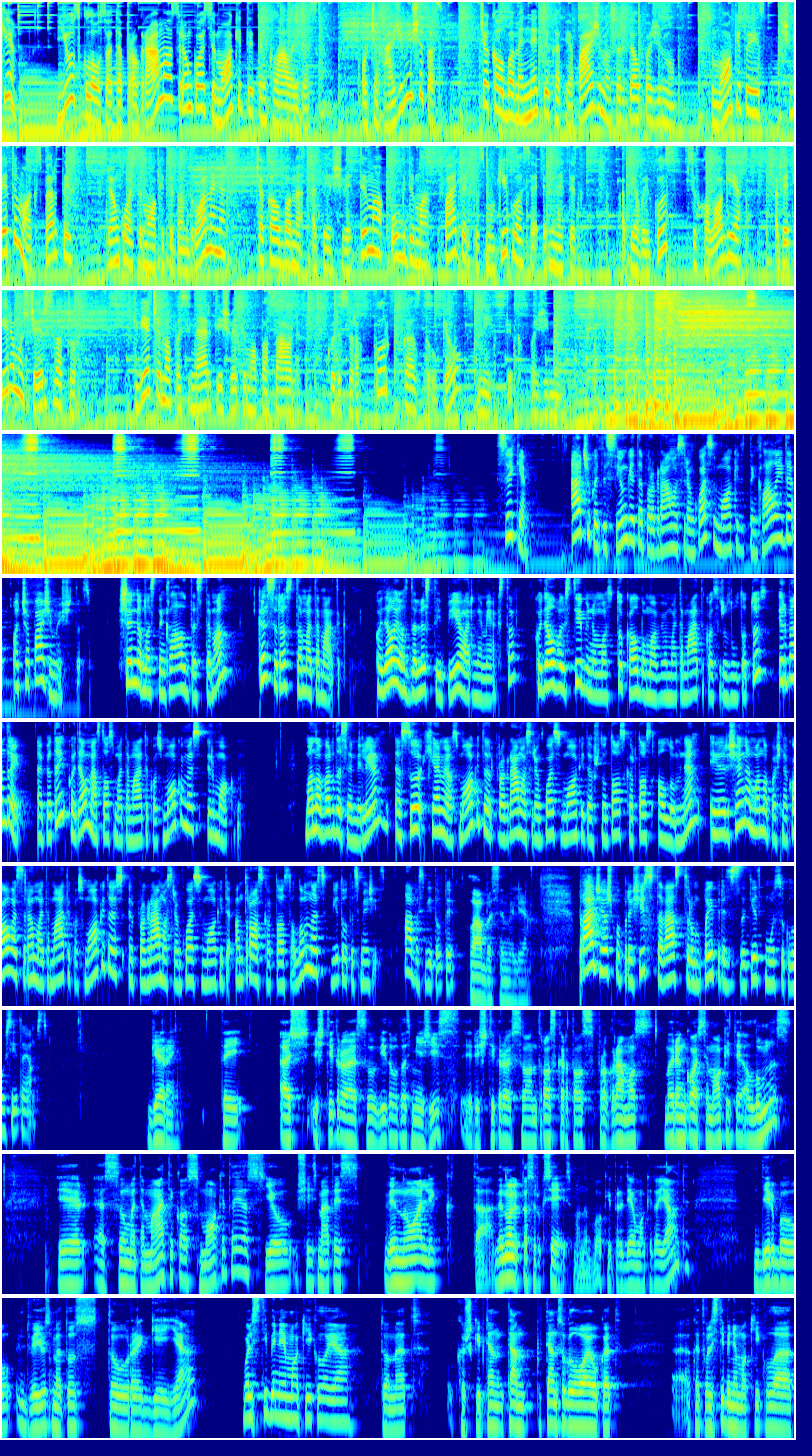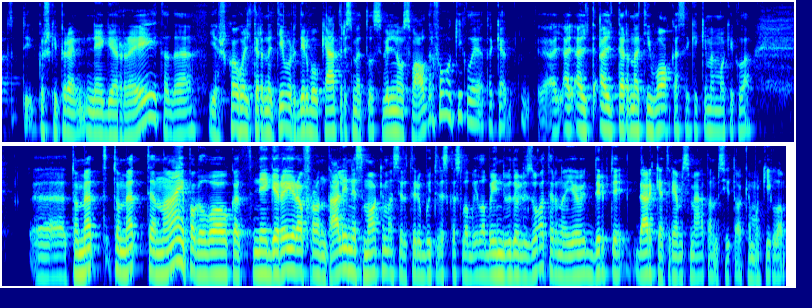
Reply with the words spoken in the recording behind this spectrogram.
Sveiki! Jūs klausote programos Renkuosi mokyti tinklalaidės. O čia pažymiai šitas. Čia kalbame ne tik apie pažymius ar dėl pažymių. Su mokytojais, švietimo ekspertais, renkuosi mokyti bendruomenę. Čia kalbame apie švietimą, ugdymą, patirtis mokyklose ir ne tik. Apie vaikus, psichologiją, apie tyrimus čia ir svetur. Kviečiame pasinerti į švietimo pasaulį, kuris yra kur kas daugiau nei tik pažymiai. Sveiki! Ačiū, kad įsijungėte programos Renkuosi mokyti tinklalaidę, o čia pažymė šitas. Šiandienos tinklalaidės tema - kas yra ta matematika? Kodėl jos dalis taip bijo ar nemėgsta? Kodėl valstybiniu mastu kalbama apie matematikos rezultatus ir bendrai apie tai, kodėl mes tos matematikos mokomės ir mokome. Mano vardas Emilija, esu chemijos mokytoja ir programos Renkuosi mokyti 8 kartos alumne ir šiandien mano pašnekovas yra matematikos mokytojas ir programos Renkuosi mokyti 2 kartos alumnas Vytautas Mėžys. Labas Vytautai. Labas Emilija. Pradžioje aš paprašysiu tavęs trumpai prisistatyti mūsų klausytojams. Gerai. Tai aš iš tikrųjų esu Vytautas Mėžys ir iš tikrųjų esu antros kartos programos Renkuosi mokyti alumnas ir esu matematikos mokytojas jau šiais metais 11, 11 rugsėjas, mano buvo, kai pradėjau mokytojauti. Dirbau dviejus metus Tauragėje valstybinėje mokykloje, tuomet kažkaip ten, ten, ten sugalvojau, kad, kad valstybinė mokykla tai kažkaip yra negerai, tada ieškojau alternatyvų ir dirbau keturis metus Vilniaus Valdorfo mokykloje, tokia al, alternatyvoka, sakykime, mokykla. Uh, tuomet, tuomet tenai pagalvojau, kad negerai yra frontalinis mokymas ir turi būti viskas labai labai individualizuota ir nuėjau dirbti dar keturiems metams į tokią mokyklą.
